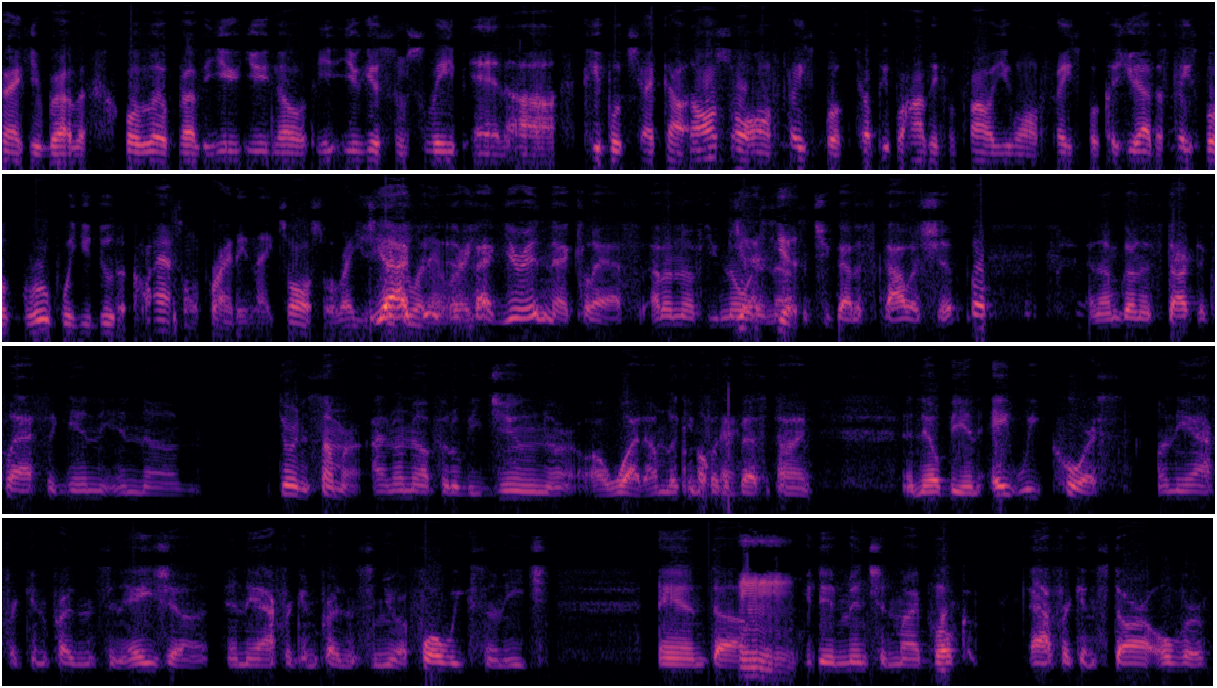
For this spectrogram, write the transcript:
thank you, brother. Well, look, brother, you you know you, you get some sleep, and uh, people check out. Also on Facebook, tell people how they can follow you on Facebook because you have the Facebook group where you do the class on Friday nights, also, right? You're Yeah, I doing do. that, In fact, you're in that class. I don't know if you know Yes, it or not, yes. but you got a scholarship. Oh. And I'm going to start the class again in um, during the summer. I don't know if it'll be June or, or what. I'm looking for the best time. And there'll be an eight-week course on the African presence in Asia and the African presence in Europe, four weeks on each. And uh, Mm. you didn't mention my book, African Star Over.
